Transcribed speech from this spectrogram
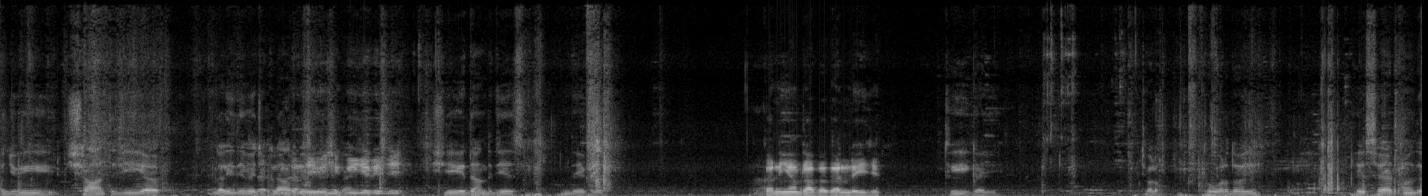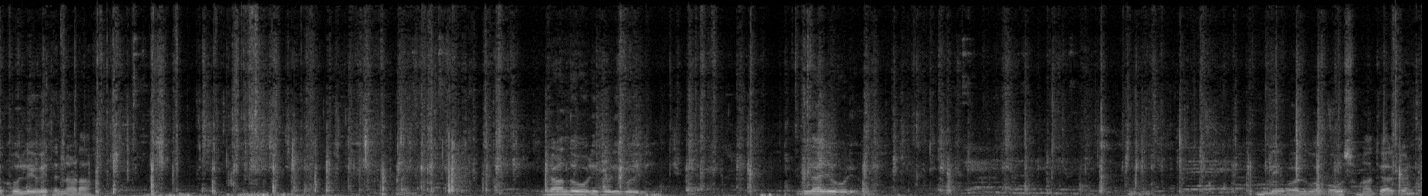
ਉਂਝ ਵੀ ਸ਼ਾਂਤ ਜੀ ਆ ਗਲੀ ਦੇ ਵਿੱਚ ਖਿਲਾਰ ਛਿੱਕੀ ਜੇ ਜੀ। ਛੇ ਦੰਦ ਜੇ ਦੇਖ ਲਓ। ਕੰਨੀਆਂ ਬਰਾਬਰ ਕਰਨ ਲਈ ਜੀ। ਠੀਕ ਹੈ ਜੀ। ਚਲੋ ਤੋਰ ਦਿਓ ਜੀ। ਇਸ ਸਾਈਡ ਤੋਂ ਦੇਖੋ ਲੇਵੇ ਤੇ ਨਾੜਾ। ਦੋ ਹੌਲੀ ਹੌਲੀ ਕੋਈ ਨਹੀਂ ਲੈ ਜਾਓ ਹੌਲੀ ਹੌਲੀ ਲੇਵਾ ਲੂਆ ਬਹੁਤ ਸੋਹਣਾ ਤਿਆਰ ਕਰਨਾ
